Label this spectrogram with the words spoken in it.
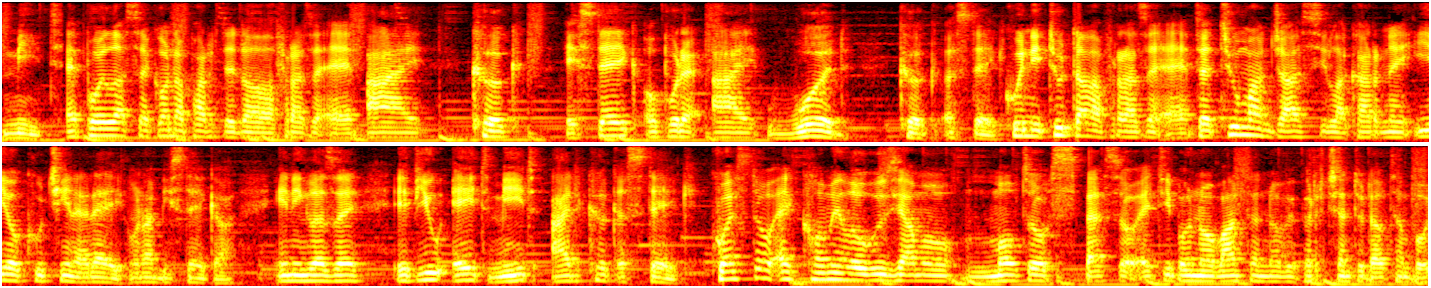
meat. E poi la seconda parte della frase è I cook a steak oppure I would cook a steak. Quindi tutta la frase è se tu mangiassi la carne io cucinerei una bistecca. In inglese if you ate meat I'd cook a steak. Questo è come lo usiamo molto spesso e tipo 99% del tempo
